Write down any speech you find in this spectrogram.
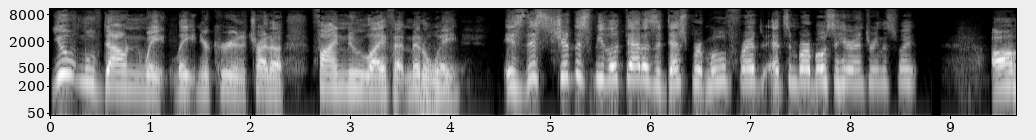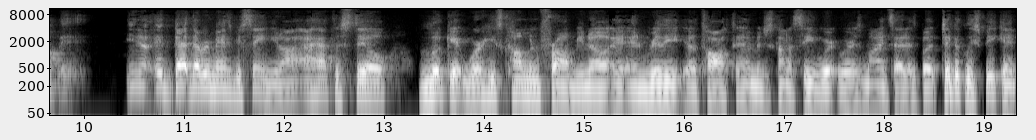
You've moved down in weight late in your career to try to find new life at middleweight. Is this should this be looked at as a desperate move for Ed, Edson Barboza here entering this fight? Um, you know, it, that that remains to be seen. You know, I, I have to still look at where he's coming from. You know, and, and really uh, talk to him and just kind of see where, where his mindset is. But typically speaking,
